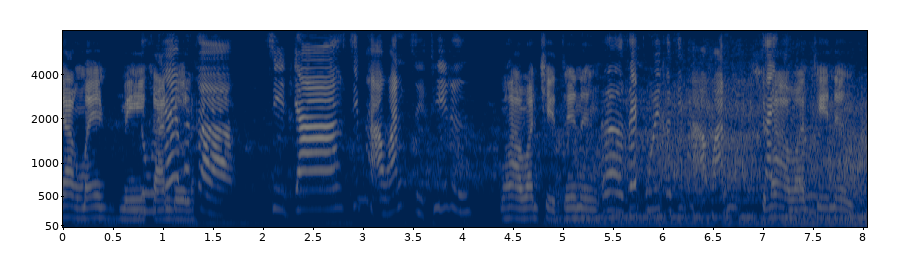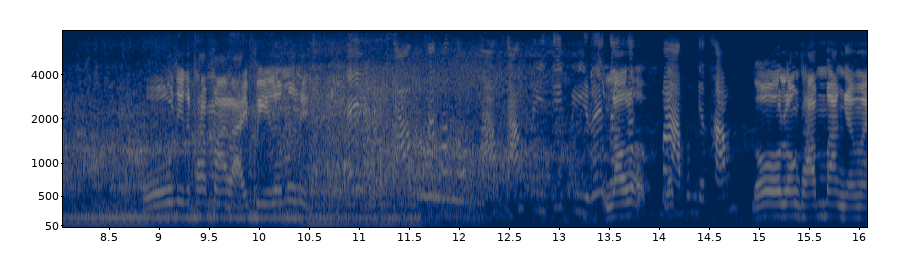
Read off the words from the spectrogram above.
ยากไหมมีดูการแลดูมันก็ฉีดยาสิบหาวันสีทีหนึ่งว่าวันฉีดทีหนึ่งเออใส่ปุ๋ยก็สิบหาวันสิบห้าวันทีหนึ่งโอ้นี่ก็ทำมาหลายปีแล้วมั้งนี่ ไอ้ ปีสี่ปีเลยเรา ป้าเพิ่งจะทำโอ้ลองทำบ้างใช่ไหม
